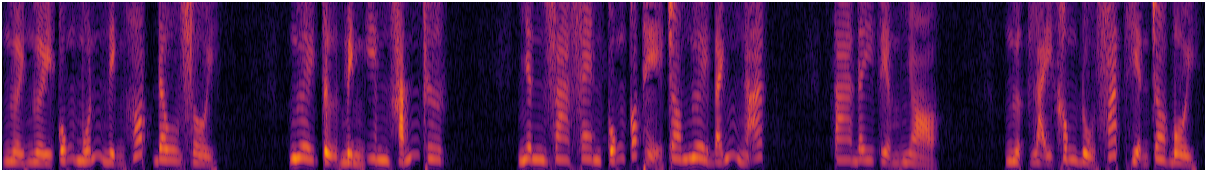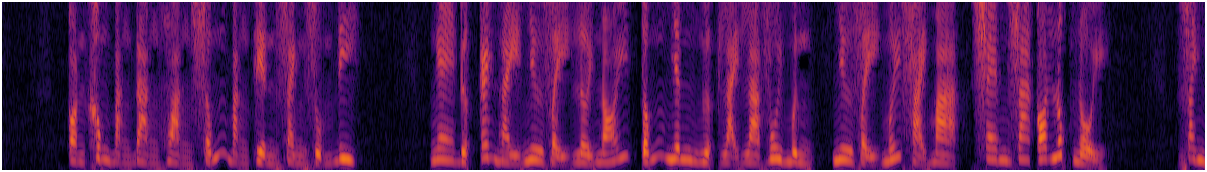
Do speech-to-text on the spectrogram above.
Người người cũng muốn nịnh hót đâu rồi. Ngươi tự mình in hắn thư. Nhân ra phen cũng có thể cho ngươi đánh ngã. Ta đây tiệm nhỏ. Ngược lại không đủ phát hiện cho bồi. Còn không bằng đàng hoàng sống bằng tiền dành dụm đi. Nghe được cái này như vậy lời nói tống nhân ngược lại là vui mừng, như vậy mới phải mà, xem ra có lúc nổi. Danh.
